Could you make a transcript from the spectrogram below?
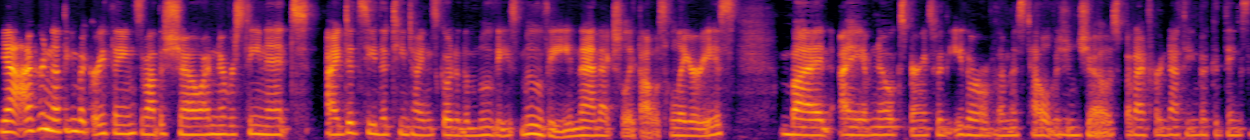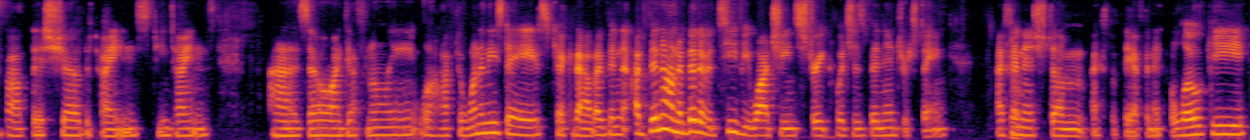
Yeah, I've heard nothing but great things about the show. I've never seen it. I did see the Teen Titans Go to the Movies movie, and that actually thought was hilarious. But I have no experience with either of them as television shows. But I've heard nothing but good things about this show, the Titans, Teen Titans. Uh, so I definitely will have to one of these days check it out. I've been I've been on a bit of a TV watching streak, which has been interesting. I finished um I I finished Loki.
